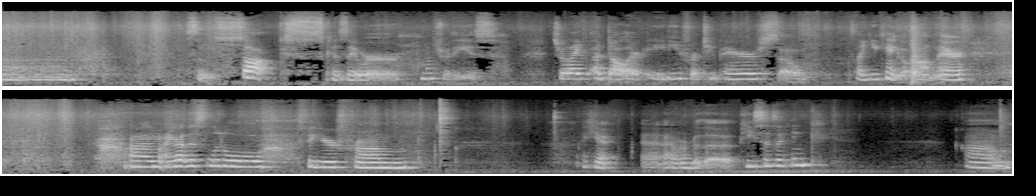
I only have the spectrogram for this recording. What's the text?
Um, some socks, because they were, how much were these? These were like a dollar eighty for two pairs, so it's like you can't go wrong there. Um, I got this little figure from, I can't, I remember the pieces, I think. Um,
